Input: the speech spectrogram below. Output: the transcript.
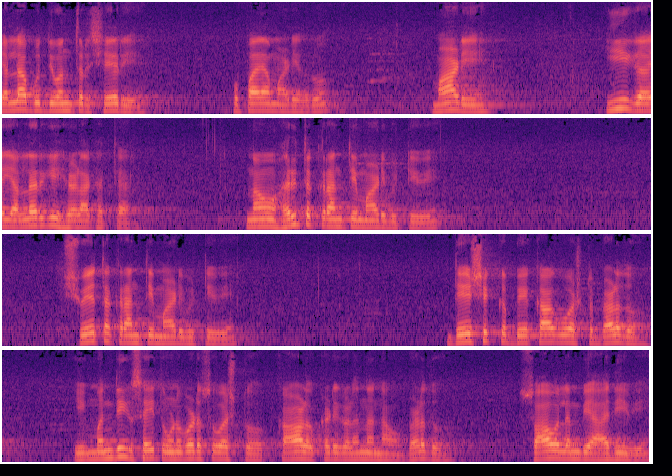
ಎಲ್ಲ ಬುದ್ಧಿವಂತರು ಸೇರಿ ಉಪಾಯ ಮಾಡಿದರು. ಮಾಡಿ ಈಗ ಎಲ್ಲರಿಗೂ ಹೇಳಕತ್ಯಾರ, ನಾವು ಹರಿತ ಕ್ರಾಂತಿ ಮಾಡಿಬಿಟ್ಟಿವಿ, ಶ್ವೇತ ಕ್ರಾಂತಿ ಮಾಡಿಬಿಟ್ಟಿವಿ, ದೇಶಕ್ಕೆ ಬೇಕಾಗುವಷ್ಟು ಬೆಳೆದು, ಈಗ ಮಂದಿಗೆ ಸಹಿತ ಉಣಬಡಿಸುವಷ್ಟು ಕಾಳು ಕಡಿಗಳನ್ನು ನಾವು ಬೆಳೆದು ಸ್ವಾವಲಂಬಿ ಆದೀವಿ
